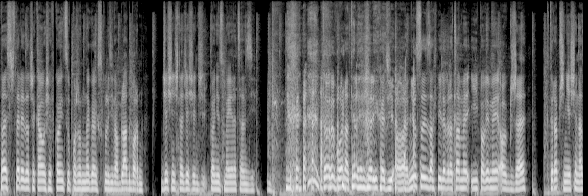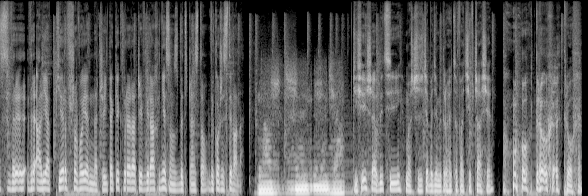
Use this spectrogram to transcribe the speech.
PS4 doczekało się w końcu porządnego ekskluzywa Bloodborne. 10 na 10, koniec mojej recenzji. to by było na tyle, jeżeli chodzi o newsy. Za chwilę wracamy i powiemy o grze, która przyniesie nas w, re w realia pierwszowojenne, czyli takie, które raczej w grach nie są zbyt często wykorzystywane. W dzisiejszej audycji Masz Życia będziemy trochę cofać się w czasie. O, trochę. Trochę.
